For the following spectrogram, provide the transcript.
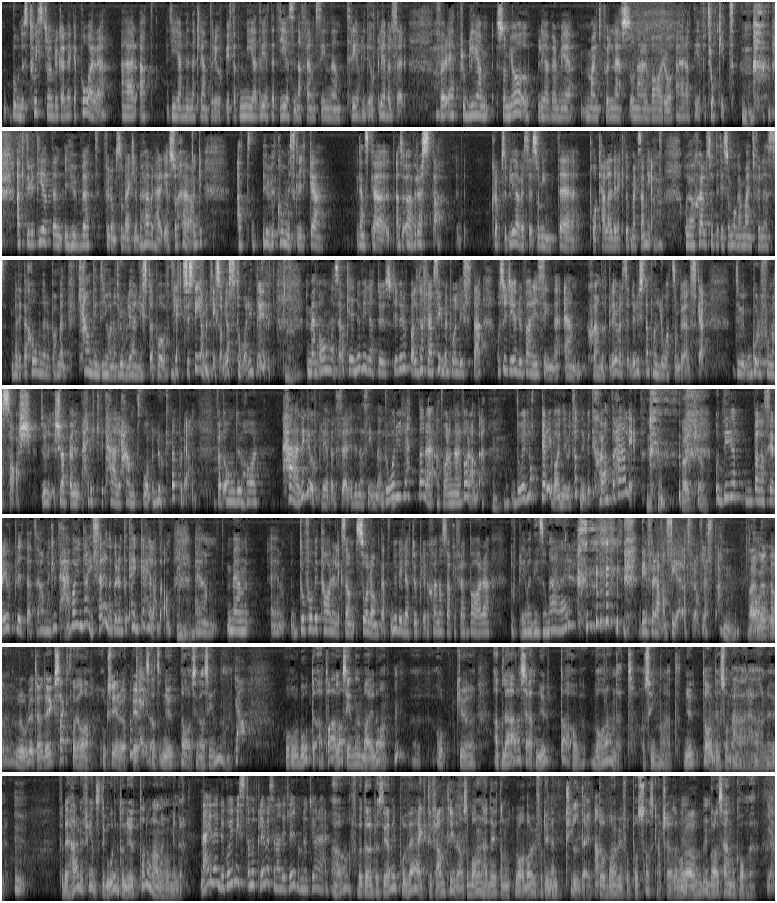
bonus-twist som jag brukar lägga på det är att ge mina klienter i uppgift att medvetet ge sina fem sinnen trevliga upplevelser. För ett problem som jag upplever med mindfulness och närvaro är att det är för tråkigt. Aktiviteten i huvudet för de som verkligen behöver det här är så hög att huvudet kommer skrika ganska, alltså överrösta kroppsupplevelser som inte påkallar direkt uppmärksamhet. Och jag har själv suttit i så många mindfulness-meditationer och bara, men kan vi inte göra något roligare än lyssna på fläktsystemet liksom? Jag står inte ut. Mm. Men om ni säger, okej okay, nu vill jag att du skriver upp alla dina fem sinnen på en lista och så ger du varje sinne en skön upplevelse. Du lyssnar på en låt som du älskar. Du går och får massage. Du köper en riktigt härlig handtvål och luktar på den. För att om du har härliga upplevelser i dina sinnen, då är det ju lättare att vara närvarande. Mm. Då lockar det ju att vara i nuet, för att nuet är skönt och härligt. Mm. Verkligen. och det balanserar ju upp lite, att säga, ja men gud, det här var ju najsare än att gå runt och tänka hela dagen. Mm. Um, men um, då får vi ta det liksom så långt att nu vill jag att du upplever sköna saker för att bara uppleva det som är. det är för avancerat för de flesta. Mm. Nej, men, ja. Roligt, ja, det är exakt vad jag också ger uppgift. Okay. Att njuta av sina sinnen. Ja. Och, gå till, att ta alla sinnen varje dag. Mm. Och uh, att lära sig att njuta av varandet av sinnen. Att njuta av mm. det som är här nu. Mm. För det är här det finns. Det går inte att njuta någon annan gång än nu. Nej, nej, du går ju miste om upplevelsen av ditt liv om du inte gör det här. Ja, för att representerar vi på väg till framtiden. Alltså bara den här dejten har gått bra, bara vi får till en till dejt ja. och bara vi får pussas kanske eller bara, mm. Mm. bara sen kommer. Yep.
